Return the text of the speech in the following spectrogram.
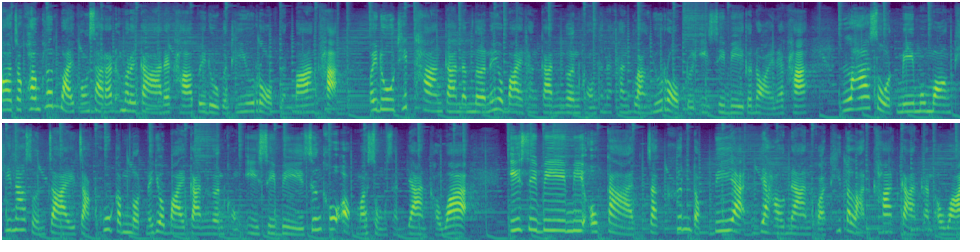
ต่อจากความเคลื่อนไหวของสหรัฐอเมริกานะคะ ไปดูกันที่ยุโรปกันบ้างค่ะ ไปดูทิศทางการดำเนินนโยบายทางการเงินของธนาคารกลางยุโรปหรือ ECB กันหน่อยนะคะ ล่าสุดมีมุมมองที่น่าสนใจจากผู้กำหนดนโยบายการเงินของ ECB ซึ่งเขาออกมาส่งสัญญาณค่ะว่า ECB มีโอกาสจะขึ้นดอกเบี้ย ยาวนานกว่าที่ตลาดคาดการกันเอาไว้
